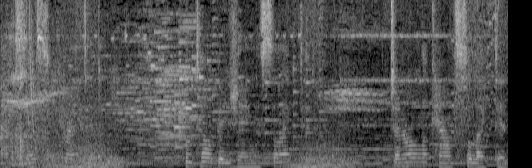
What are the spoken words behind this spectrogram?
Access granted. Hotel Beijing selected. General account selected.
